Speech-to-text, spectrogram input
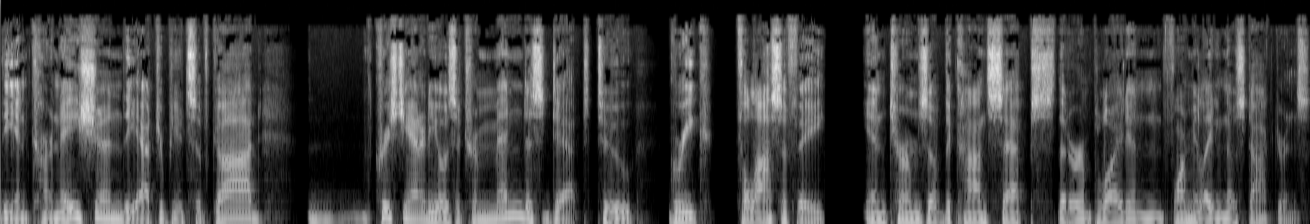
the incarnation, the attributes of God. Christianity owes a tremendous debt to Greek philosophy in terms of the concepts that are employed in formulating those doctrines.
